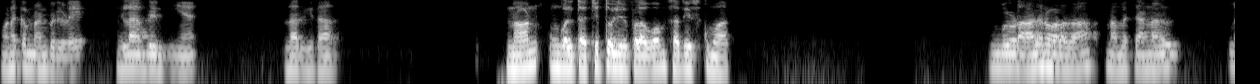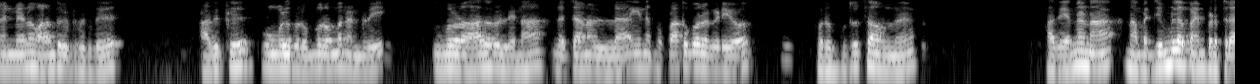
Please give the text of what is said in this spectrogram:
வணக்கம் நண்பர்களே. எல்லாம் எப்படி இருக்கீங்க? நல்லா இருக்கீங்களா? நான் உங்கள் தச்சு தொழில் பழகும் சதீஷ்குமார். உங்களோட ஆதரவால தான் நம்ம சேனல் மென்மேலும் வளர்ந்துகிட்டு இருக்குது. அதுக்கு உங்களுக்கு ரொம்ப ரொம்ப நன்றி. உங்களோட ஆதரவு இல்லைன்னா இந்த சேனல் இல்லை. நம்ம பார்க்க போற வீடியோ ஒரு புதுசா ஒன்று அது என்னன்னா நம்ம ஜிம்ல பயன்படுத்துற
